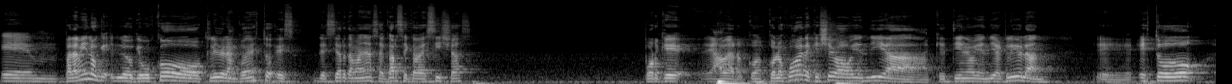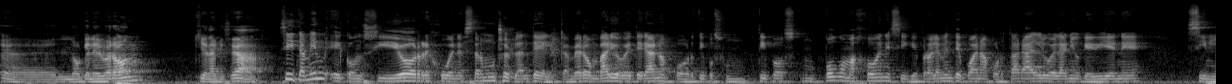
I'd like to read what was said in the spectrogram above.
Eh, Para mí lo que, lo que buscó Cleveland con esto es, de cierta manera, sacarse cabecillas. Porque, a ver, con, con los jugadores que lleva hoy en día, que tiene hoy en día Cleveland, eh, es todo eh, lo que LeBron quiera que se haga. Sí, también eh, consiguió rejuvenecer mucho el plantel. Cambiaron varios veteranos por tipos un, tipos un poco más jóvenes y que probablemente puedan aportar algo el año que viene sin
